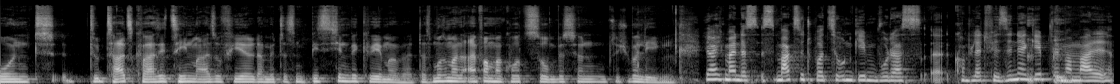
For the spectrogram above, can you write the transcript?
Und du zahlst quasi zehnmal so viel, damit es ein bisschen bequemer wird. Das muss man einfach mal kurz so ein bisschen sich überlegen. Ja, ich meine, es mag Situationen geben, wo das äh, komplett viel Sinn ergibt, wenn man mal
